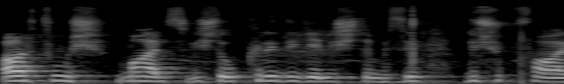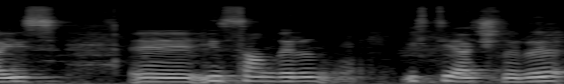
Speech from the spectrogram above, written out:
artmış maalesef. İşte o kredi genişlemesi, düşük faiz, insanların ihtiyaçları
